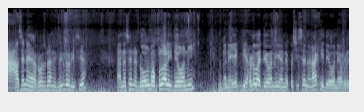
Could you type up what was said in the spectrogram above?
આ છે ને રોજડાની લીલોરી છે. આને છે ને ડોલમાં પલાળી દેવાની અને એક દી હળવા દેવાની અને પછી છે ને નાખી દેવાની આપણે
